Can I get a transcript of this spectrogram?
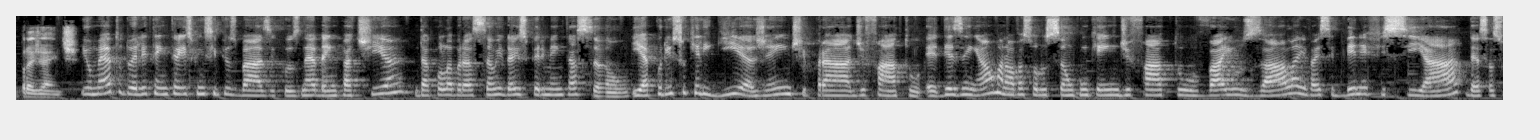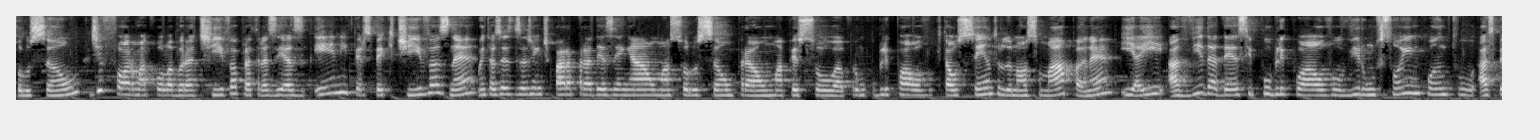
para gente. E o método ele tem três princípios básicos, né, da empatia, da colaboração e da experimentação. E é por isso que ele guia a gente para, de fato, é, desenhar uma nova solução com quem de fato vai usá-la e vai se beneficiar dessa solução de forma colaborativa colaborativa para trazer as N perspectivas, né? Muitas vezes a gente para para desenhar uma solução para uma pessoa, para um público-alvo que está ao centro do nosso mapa, né? E aí a vida desse público-alvo vira um sonho enquanto as pessoas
